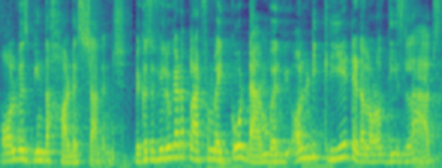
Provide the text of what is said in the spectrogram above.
always been the hardest challenge. Because if you look at a platform like Codedamn, where we already created a lot of these labs,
